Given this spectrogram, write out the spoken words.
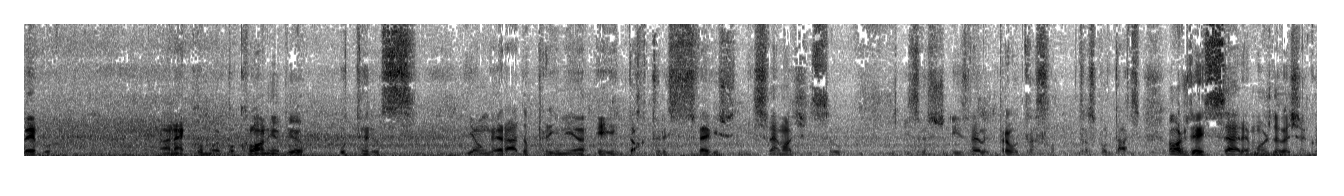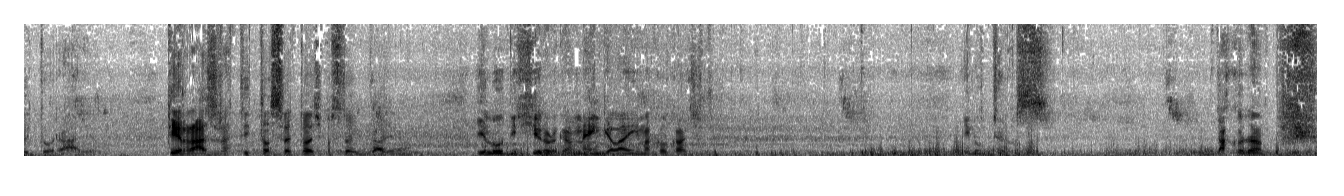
bebu. A neko mu je poklonio bio uterus i on ga je rado primio i doktori sve višnji, sve moćni su izveli prvu tras, transplantaciju. A možda i sere, možda već neko i to radio. Ti razvrati, to sve to već postoji godinama. I ludi hirurga Mengela ima koliko hoćete. In uterus. Tako da, pff,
